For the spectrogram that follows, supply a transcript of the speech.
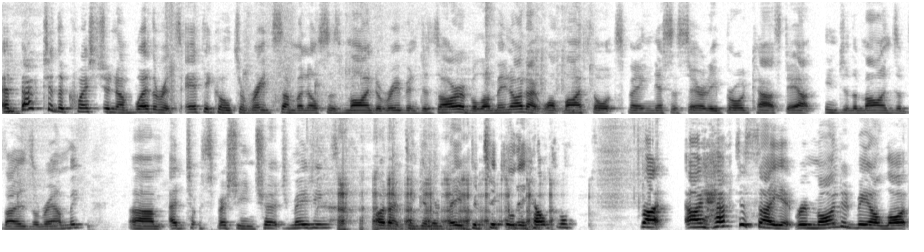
And back to the question of whether it's ethical to read someone else's mind or even desirable. I mean, I don't want my thoughts being necessarily broadcast out into the minds of those around me, um, and especially in church meetings. I don't think it'd be particularly helpful. But I have to say, it reminded me a lot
